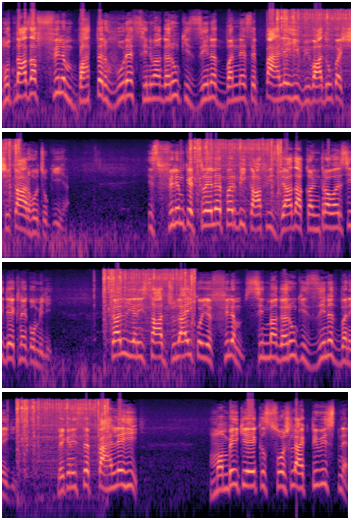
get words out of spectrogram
मुतनाज़ा फ़िल्म बहत्तर हुरें सिनेमाघरों की जीनत बनने से पहले ही विवादों का शिकार हो चुकी है। इस फ़िल्म के ट्रेलर पर भी काफ़ी ज़्यादा कंट्रोवर्सी देखने को मिली। कल यानी सात जुलाई को यह फ़िल्म सिनेमाघरों की जीनत बनेगी। लेकिन इससे पहले ही मुंबई के एक सोशल एक्टिविस्ट ने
